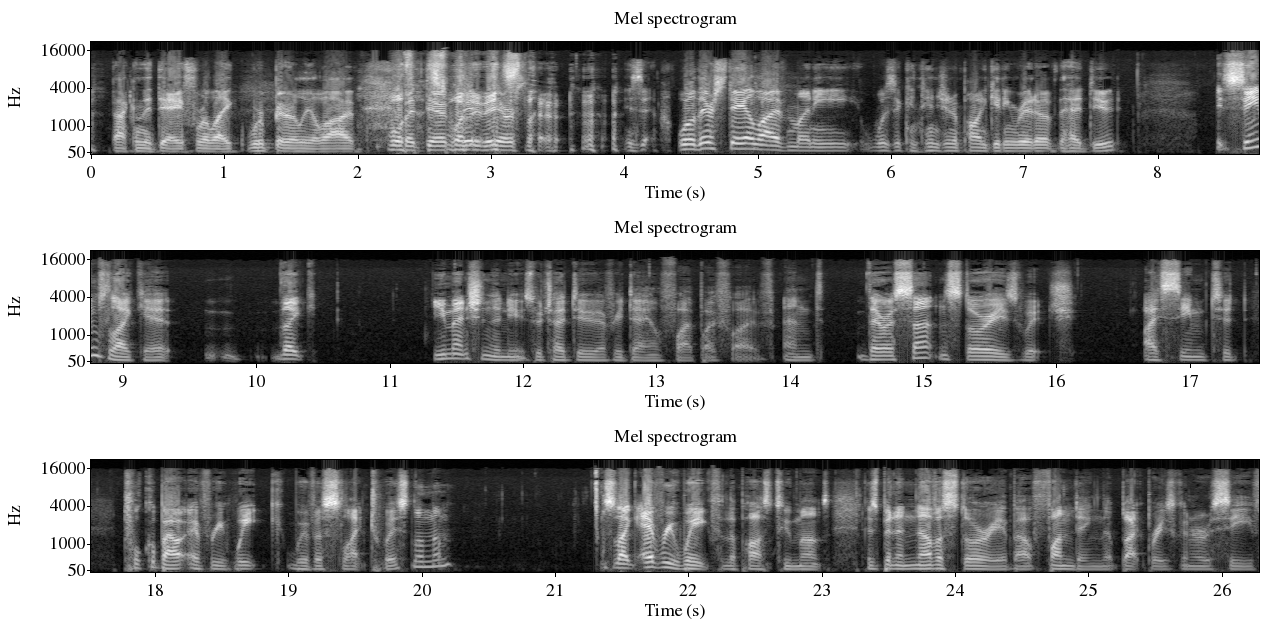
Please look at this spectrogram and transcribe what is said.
back in the day for like we're barely alive. Well, but that's what they're, it is. Is it, well, their stay alive money was a contingent upon getting rid of the head dude. it seems like it. Like you mentioned the news, which I do every day on Five by Five, and there are certain stories which I seem to talk about every week with a slight twist on them. So, like every week for the past two months, there's been another story about funding that BlackBerry's going to receive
